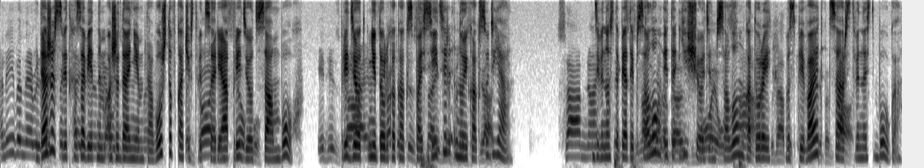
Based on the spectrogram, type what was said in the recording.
И даже с ветхозаветным ожиданием того, что в качестве царя придет сам Бог. Придет не только как Спаситель, но и как Судья. 95-й псалом — это еще один псалом, который воспевает царственность Бога.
